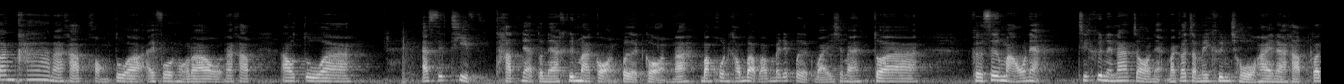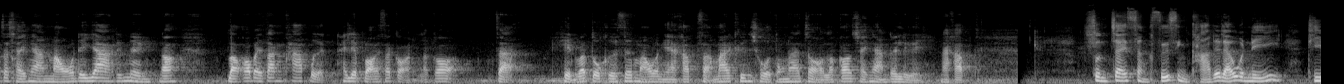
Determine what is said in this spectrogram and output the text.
ตั้งค่านะครับของตัว iPhone ของเรานะครับ เอาตัว Assistive Touch เนี่ยตัวเนี้ยขึ้นมาก่อนเปิดก่อนนะบางคนเขาแบบว่าไม่ได้เปิดไว้ใช่ไหมตัวเคอร์เซอร์เมาส์เนี่ยที่ขึ้นในหน้าจอเนี่ยมันก็จะไม่ขึ้นโชว์ให้นะครับ ก็จะใช้งานเมาส์ได้ยากนิดนึงเนาะเราก็ไปตั้งค่าเปิดให้เรียบร้อยซะก่อน แล้วก็จะ เห็นว่าตัวเคอร์เซอร์เมาส์อย่างเงี้ยครับสามารถขึ้นโชว์ตรงหน้าจอแล้วก็ใช้งานได้เลยนะครับ สนใจสั่งซื้อสินค้าได้แล้ววันนี้ที่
